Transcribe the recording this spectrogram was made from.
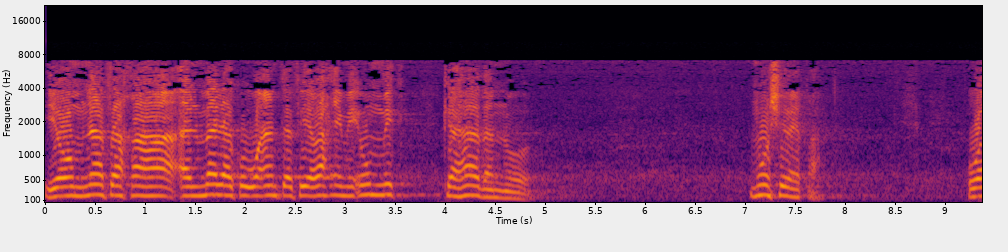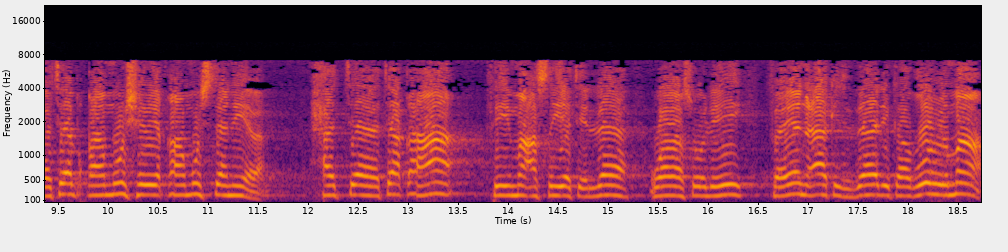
يوم نفخها الملك وأنت في رحم أمك كهذا النور. مشرقة. وتبقى مشرقة مستنيرة حتى تقع في معصية الله ورسوله فينعكس ذلك ظلما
